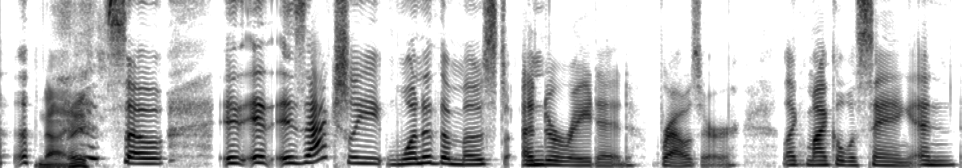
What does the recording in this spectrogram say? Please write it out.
nice. So it, it is actually one of the most underrated browser, like Michael was saying, and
